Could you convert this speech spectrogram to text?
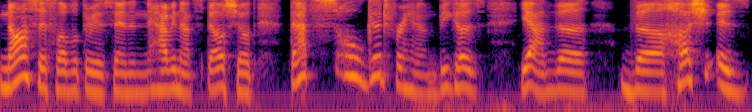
Nasus level 3 Ascend and having that spell shield, that's so good for him because yeah, the the hush is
